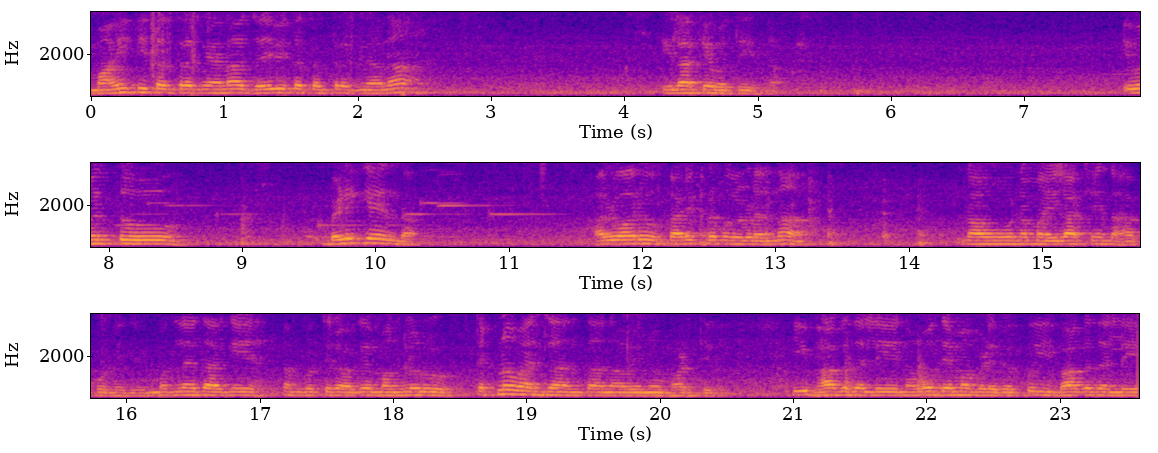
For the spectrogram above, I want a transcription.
ಮಾಹಿತಿ ತಂತ್ರಜ್ಞಾನ, ಜೈವಿಕ ತಂತ್ರಜ್ಞಾನ ಇಲಾಖೆ ವತಿಯಿಂದ. ಇವತ್ತು ಬೆಳಿಗ್ಗೆಯಿಂದ ಹಲವಾರು ಕಾರ್ಯಕ್ರಮಗಳನ್ನು ನಾವು ನಮ್ಮ ಇಲಾಖೆಯಿಂದ ಹಾಕ್ಕೊಂಡಿದ್ದೀವಿ ಮೊದಲನೇದಾಗಿ ನಮ್ಗೆ ಗೊತ್ತಿರೋ ಹಾಗೆ ಮಂಗಳೂರು ಟೆಕ್ನೋವ್ಯಾನ್ಸಾ ಅಂತ ನಾವೇನು ಮಾಡ್ತೀವಿ. ಈ ಭಾಗದಲ್ಲಿ ನವೋದ್ಯಮ ಬೆಳಿಬೇಕು. ಈ ಭಾಗದಲ್ಲಿ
